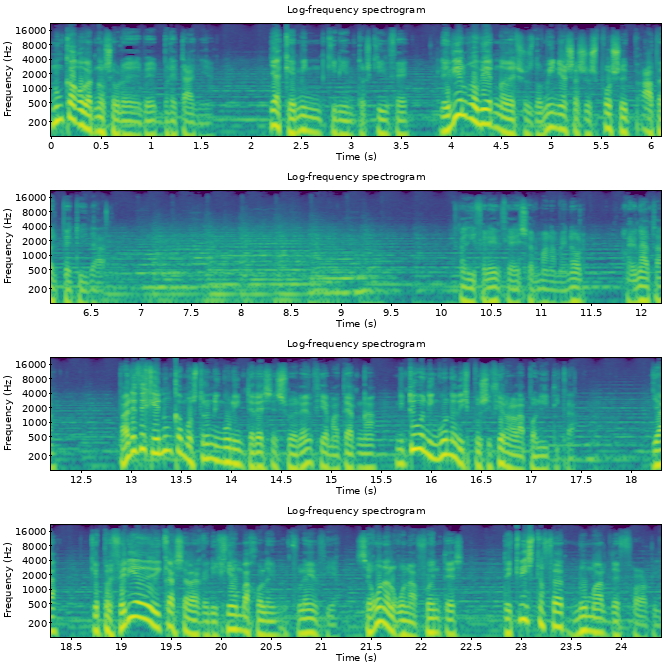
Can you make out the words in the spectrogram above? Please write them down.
nunca gobernó sobre Bretaña, ya que en 1515 le dio el gobierno de sus dominios a su esposo a perpetuidad. A diferencia de su hermana menor, Renata, parece que nunca mostró ningún interés en su herencia materna ni tuvo ninguna disposición a la política, ya que prefería dedicarse a la religión bajo la influencia, según algunas fuentes, de Christopher Numar de Forley,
